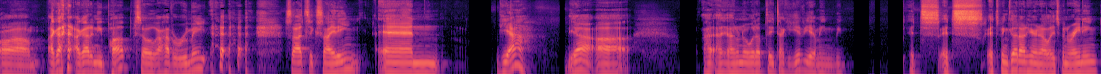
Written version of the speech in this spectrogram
Um, I got I got a new pup, so I have a roommate. so that's exciting. And yeah, yeah. Uh, I I don't know what updates I could give you. I mean, we it's it's it's been good out here in LA. It's been raining,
